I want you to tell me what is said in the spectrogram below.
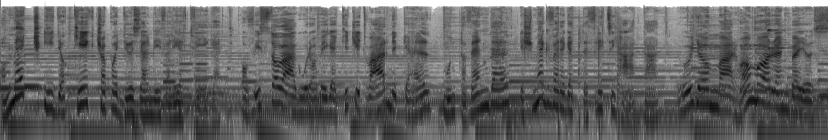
A meccs így a kék csapat győzelmével ért véget. A visszavágóra még egy kicsit várni kell, mondta Vendel, és megveregette Frici hátát. Ugyan már hamar rendbe jössz,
